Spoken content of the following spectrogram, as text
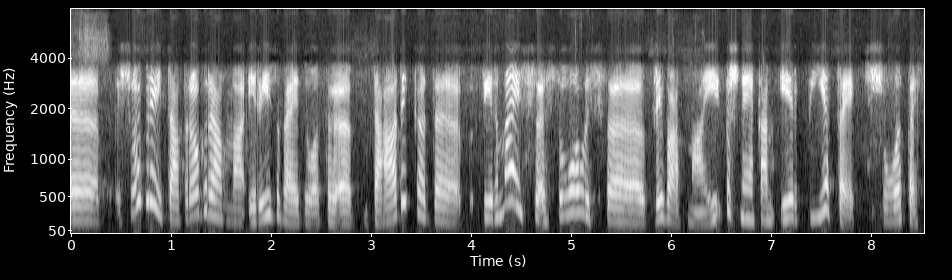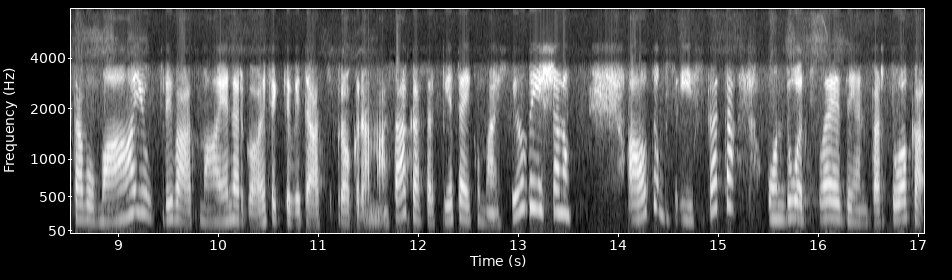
Eh, šobrīd tā programma ir izveidota eh, tādi, ka eh, pirmais solis privātmāju īpašniekam ir pieteikt šo savu māju privātmāju energoefektivitātes programmā. Sākās ar pieteikumu aizpildīšanu, Altums izskata un dod slēdzienu par to, ka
